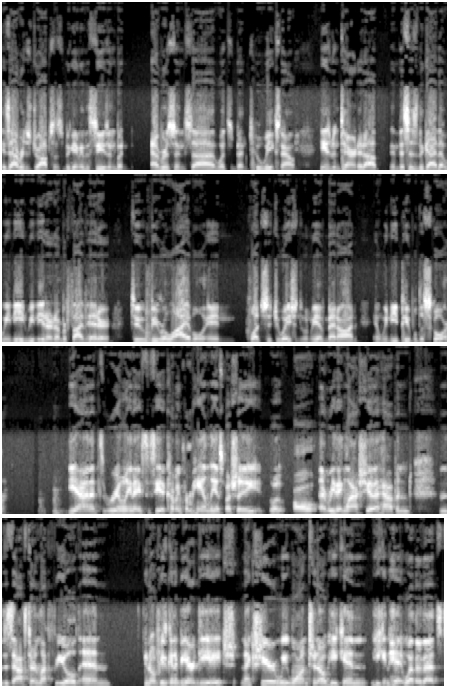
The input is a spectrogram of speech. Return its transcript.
His average dropped since the beginning of the season, but ever since uh, what's been two weeks now, he's been tearing it up. And this is the guy that we need. We need our number five hitter to be reliable in clutch situations when we have men on, and we need people to score. Yeah, and it's really nice to see it coming from Hanley, especially all everything last year that happened, the disaster in left field, and you know if he's going to be our DH next year, we want to know he can he can hit. Whether that's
